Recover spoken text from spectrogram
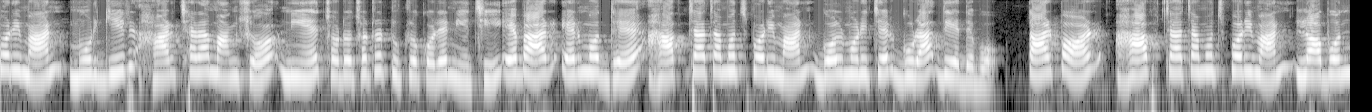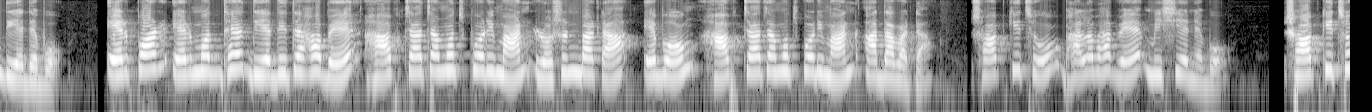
পরিমাণ মুরগির হাড় ছাড়া মাংস নিয়ে ছোট ছোট টুকরো করে নিয়েছি। এবার এর মধ্যে হাফ চা চামচ পরিমাণ গোলমরিচের গুঁড়া দিয়ে দেব। তারপর হাফ চা চামচ পরিমাণ লবণ দিয়ে দেব। এরপর এর মধ্যে দিয়ে দিতে হবে হাফ চা চামচ পরিমাণ রসুন বাটা এবং হাফ চা চামচ পরিমাণ আদা বাটা। সব কিছু ভালোভাবে মিশিয়ে নেব। সব কিছু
